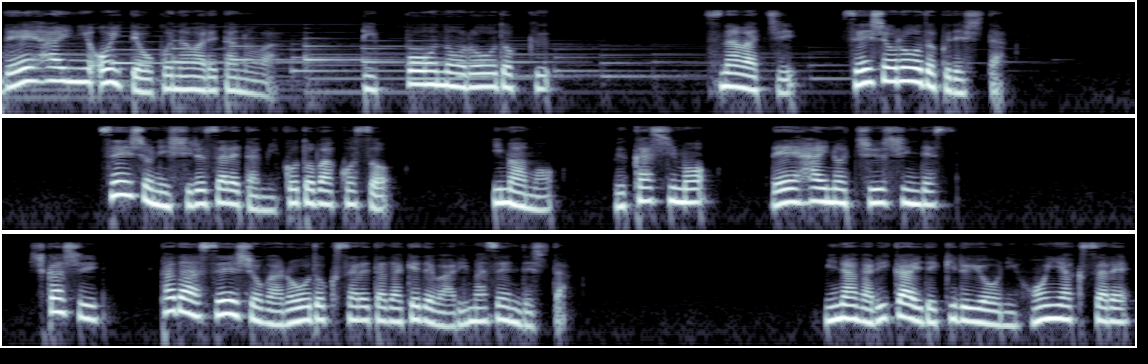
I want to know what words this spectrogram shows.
礼拝において行われたのは、立法の朗読、すなわち聖書朗読でした。聖書に記された御言葉こそ、今も昔も礼拝の中心です。しかし、ただ聖書が朗読されただけではありませんでした。皆が理解できるように翻訳され、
